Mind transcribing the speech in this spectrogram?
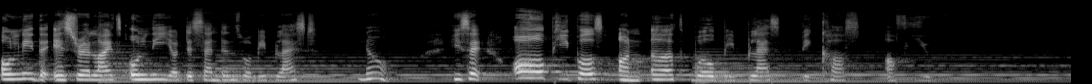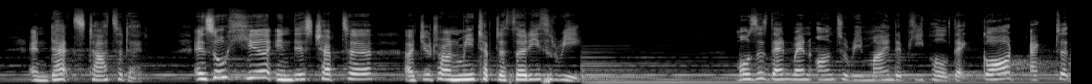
Only the Israelites, only your descendants will be blessed? No. He said, All peoples on earth will be blessed because of you. And that started it. And so, here in this chapter, uh, Deuteronomy chapter 33, Moses then went on to remind the people that God acted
